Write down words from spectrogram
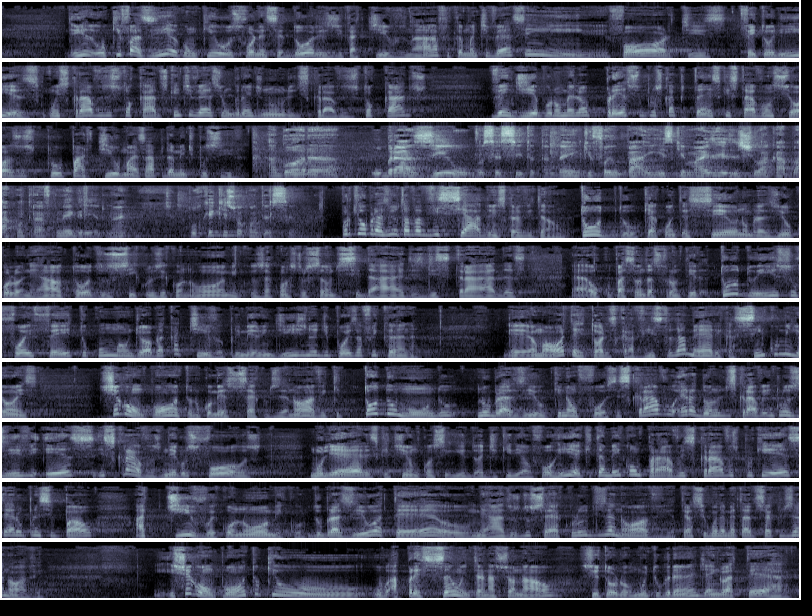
E o que fazia com que os fornecedores de cativos na África mantivessem fortes feitorias com escravos estocados. Quem tivesse um grande número de escravos estocados vendia por um melhor preço para os capitães que estavam ansiosos para partir o mais rapidamente possível. Agora, o Brasil, você cita também que foi o país que mais resistiu a acabar com o tráfico negreiro, né? Por que, que isso aconteceu? Porque o Brasil estava viciado em escravidão. Tudo o que aconteceu no Brasil colonial, todos os ciclos econômicos, a construção de cidades, de estradas, a ocupação das fronteiras, tudo isso foi feito com mão de obra cativa, primeiro indígena, depois africana. É o maior território escravista da América, 5 milhões. Chegou um ponto, no começo do século XIX, que todo mundo no Brasil que não fosse escravo era dono de escravo, inclusive ex-escravos, negros forros, mulheres que tinham conseguido adquirir alforria, que também compravam escravos, porque esse era o principal ativo econômico do Brasil até o meados do século XIX, até a segunda metade do século XIX. E chegou um ponto que o, a pressão internacional se tornou muito grande. A Inglaterra,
